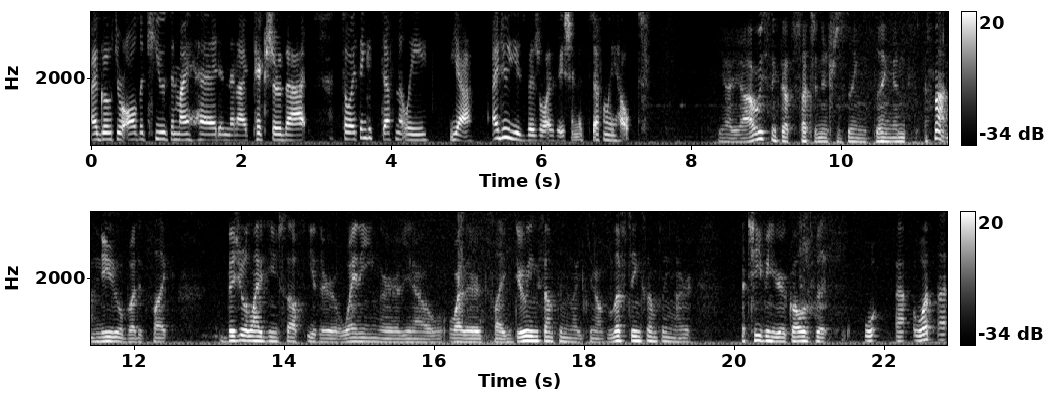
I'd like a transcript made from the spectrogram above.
I go through all the cues in my head and then I picture that so I think it's definitely, yeah, I do use visualization. It's definitely helped. Yeah, yeah. I always think that's such an interesting thing, and it's, it's not new, but it's like visualizing yourself either winning or you know whether it's like doing something like you know lifting something or achieving your goals. But what, uh, what uh,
